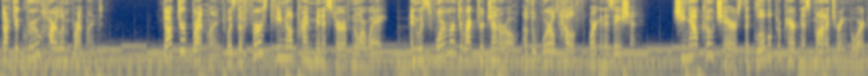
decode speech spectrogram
Dr. Gro Harlem Brundtland. Dr. Brundtland was the first female prime minister of Norway and was former director general of the World Health Organization. She now co chairs the Global Preparedness Monitoring Board,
